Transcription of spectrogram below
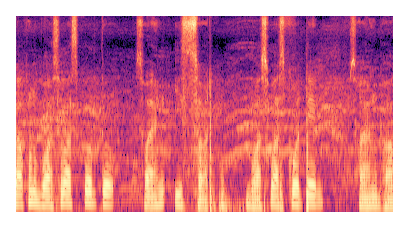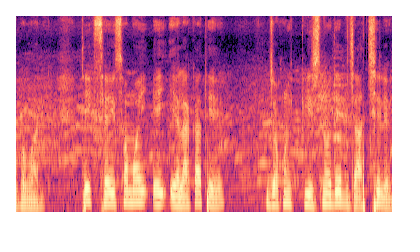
তখন বসবাস করত স্বয়ং ঈশ্বর। বসবাস করতেন স্বয়ং ভগবান। ঠিক সেই সময় এই এলাকাতে যখন কৃষ্ণদেব যাচ্ছিলেন,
